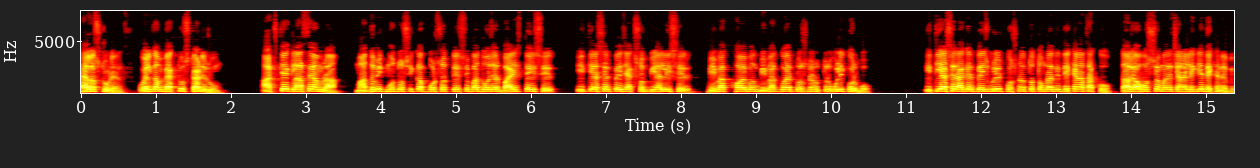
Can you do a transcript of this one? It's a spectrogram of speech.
Hello students, welcome back to study room. আজকে ক্লাসে আমরা মাধ্যমিক মধ্যশিক্ষা পর্ষদ তেইশে বা দু হাজার বাইশ তেইশের ইতিহাসের পেজ একশো বিয়াল্লিশের বিভাগ খ এবং বিভাগ গয়ের প্রশ্নের উত্তরগুলি করব। ইতিহাসের আগের পেজগুলির প্রশ্ন উত্তর তোমরা যদি দেখে না থাকো, তাহলে অবশ্যই আমাদের চ্যানেলে গিয়ে দেখে নেবে।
